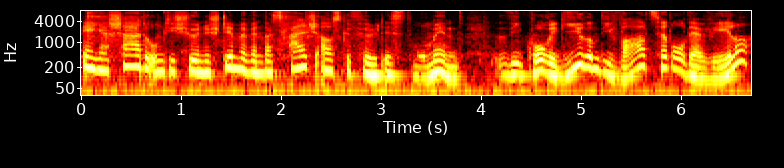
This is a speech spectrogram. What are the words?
Wäre ja schade um die schöne Stimme, wenn was falsch ausgefüllt ist. Moment, Sie korrigieren die Wahlzettel der Wähler?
